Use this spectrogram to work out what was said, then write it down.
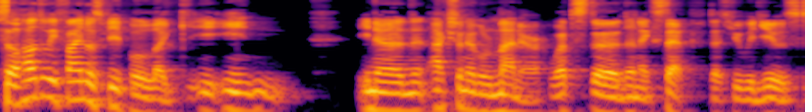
So how do we find those people like in in an actionable manner? What's the the next step that you would use?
